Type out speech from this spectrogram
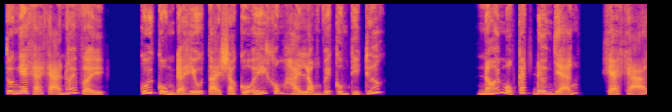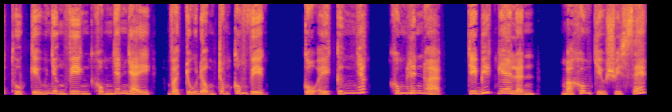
Tôi nghe Khả Khả nói vậy, cuối cùng đã hiểu tại sao cô ấy không hài lòng với công ty trước. Nói một cách đơn giản, Khả Khả thuộc kiểu nhân viên không nhanh nhạy và chủ động trong công việc. Cô ấy cứng nhắc, không linh hoạt, chỉ biết nghe lệnh mà không chịu suy xét.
